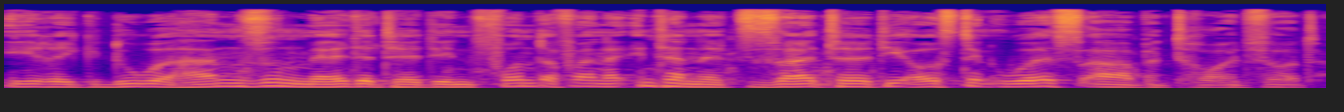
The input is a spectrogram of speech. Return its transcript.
Erik Due Hansen meldete den Fund auf einer Internetseite, die aus den USA betreut wird.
